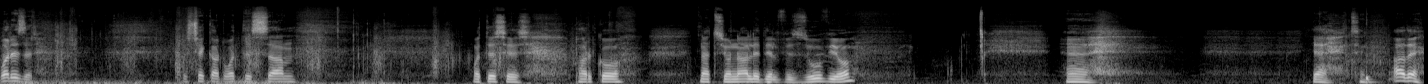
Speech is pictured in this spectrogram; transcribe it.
what is it? Let's check out what this um what this is. Parco Nazionale del Vesuvio. Uh, yeah, it's in, oh there.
